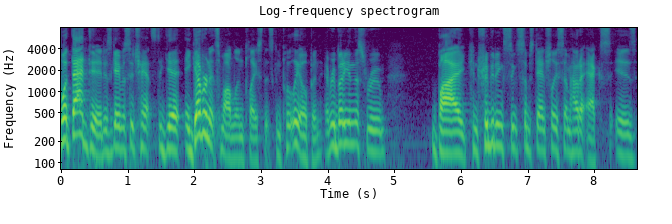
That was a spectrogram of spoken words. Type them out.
What that did is gave us a chance to get a governance model in place that's completely open. Everybody in this room, by contributing substantially somehow to X, is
